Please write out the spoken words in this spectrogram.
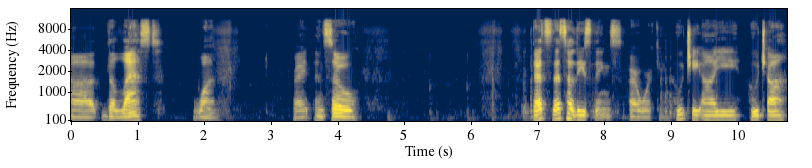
uh, the last one, right? And so that's that's how these things are working. Huchi ai, hucha.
